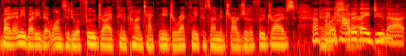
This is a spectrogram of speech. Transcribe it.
but anybody that wants to do a food drive can contact me directly because I'm in charge of the food drives. Of And and course how do are. they do that?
